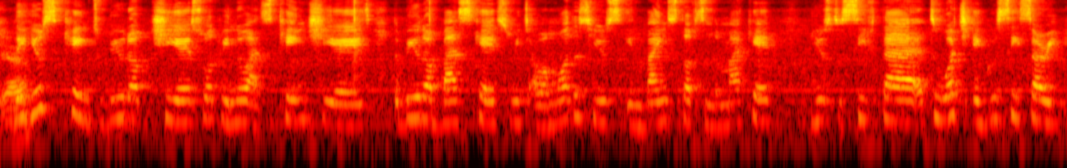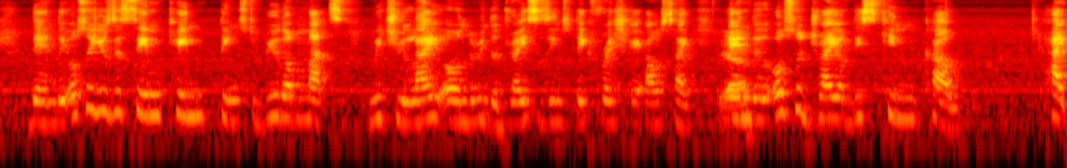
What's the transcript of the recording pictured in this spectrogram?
Yeah. They use cane to build up chairs, what we know as cane chairs, to build up baskets, which our mothers use in buying stuffs in the market, used to sift uh, to watch egusi. Sorry. Then they also use the same cane things to build up mats, which you lie on during the dry season to take fresh air outside. Yeah. And they also dry up this skin cow hide.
